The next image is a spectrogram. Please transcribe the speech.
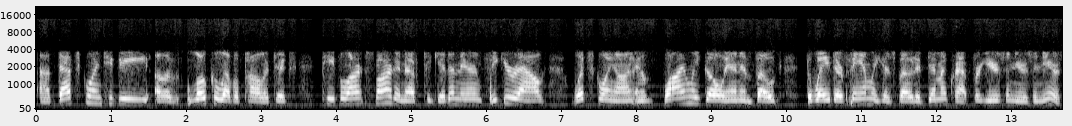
Uh, that's going to be a local level politics. People aren't smart enough to get in there and figure out what's going on and blindly go in and vote the way their family has voted Democrat for years and years and years.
